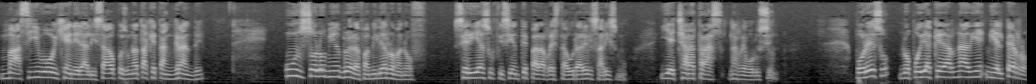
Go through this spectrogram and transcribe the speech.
masivo y generalizado, pues un ataque tan grande, un solo miembro de la familia Romanov sería suficiente para restaurar el zarismo y echar atrás la revolución. Por eso no podía quedar nadie, ni el perro,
